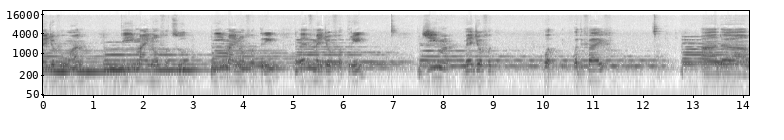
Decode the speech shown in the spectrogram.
major for 1 D minor for 2 E minor for 3 F major for 3 G major for for, for the 5 and uh,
